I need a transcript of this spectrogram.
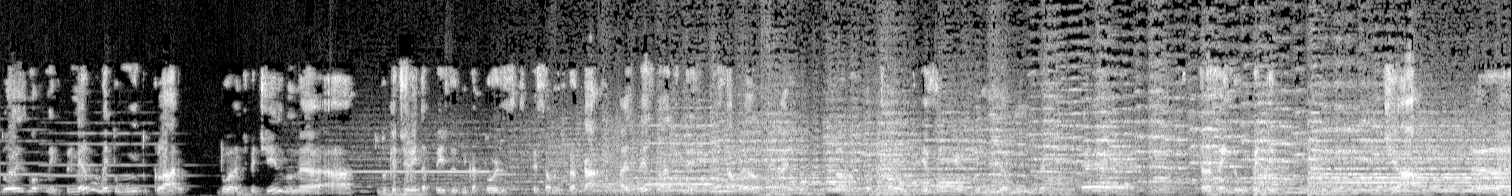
dois movimentos. Primeiro momento muito claro do antipetismo, né? A, tudo que a direita fez em 2014, especialmente para cá, mas mesmo antes do Instagram, mas a do mundo é mundo, né? É, trazendo o PT pro diabo, uh, então esse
